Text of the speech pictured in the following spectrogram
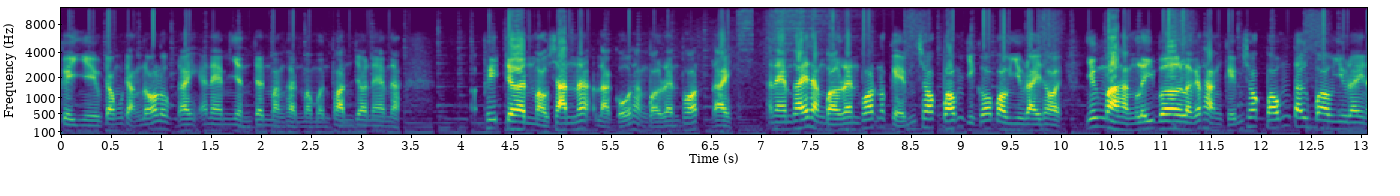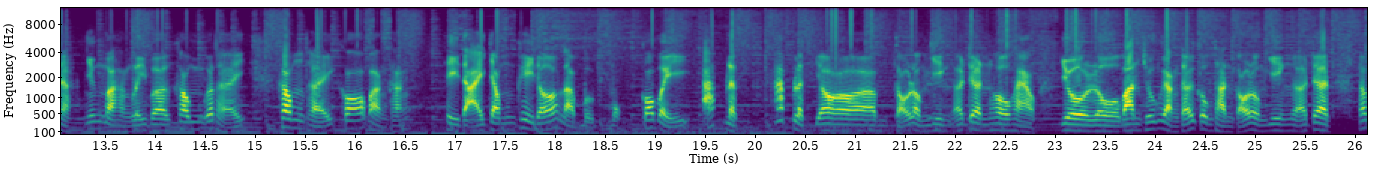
kỳ nhiều trong trận đó luôn. Đây, anh em nhìn trên màn hình mà mình phanh cho anh em nè. Phía trên màu xanh á, là của thằng Brentford. Đây, anh em thấy thằng Brentford nó kiểm soát bóng chỉ có bao nhiêu đây thôi. Nhưng mà thằng Liver là cái thằng kiểm soát bóng tới bao nhiêu đây nè? Nhưng mà thằng Liver không có thể, không thể có bàn thắng thì tại trong khi đó là một có bị áp lực áp lực do um, cổ động viên ở trên hô hào vừa lùa banh xuống gần tới cung thành cổ động viên ở trên. Nó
